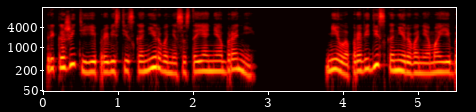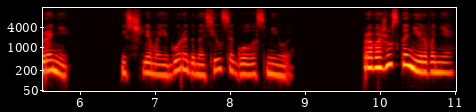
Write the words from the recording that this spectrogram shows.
Прикажите ей провести сканирование состояния брони». «Мила, проведи сканирование моей брони». Из шлема Егора доносился голос Милы. «Провожу сканирование.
